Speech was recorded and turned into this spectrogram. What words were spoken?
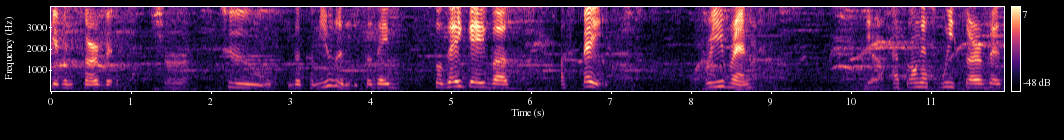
given service Sure. to the community so they so they gave us a space Wow. free rent Yeah, as long as we service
